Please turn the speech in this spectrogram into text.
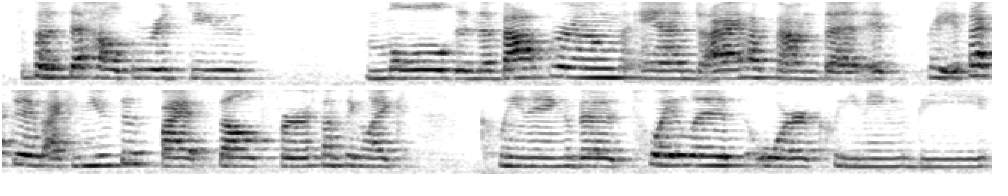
supposed to help reduce mold in the bathroom and I have found that it's pretty effective. I can use this by itself for something like cleaning the toilet or cleaning the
